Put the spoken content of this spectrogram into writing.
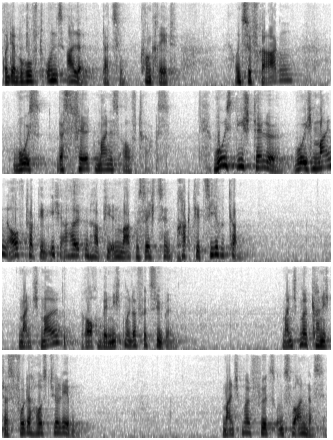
Und er beruft uns alle dazu, konkret, und zu fragen, wo ist das Feld meines Auftrags? Wo ist die Stelle, wo ich meinen Auftrag, den ich erhalten habe, hier in Markus 16 praktizieren kann? Manchmal brauchen wir nicht mal dafür zügeln. Manchmal kann ich das vor der Haustür leben. Manchmal führt es uns woanders hin.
